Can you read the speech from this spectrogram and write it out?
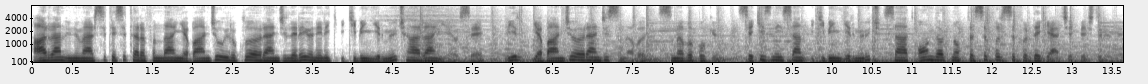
Harran Üniversitesi tarafından yabancı uyruklu öğrencilere yönelik 2023 Harran YÖS, 1. Yabancı Öğrenci Sınavı, sınavı bugün, 8 Nisan 2023 saat 14.00'de gerçekleştirildi.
